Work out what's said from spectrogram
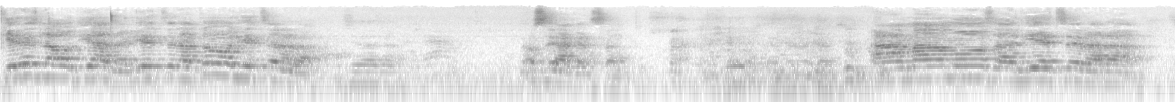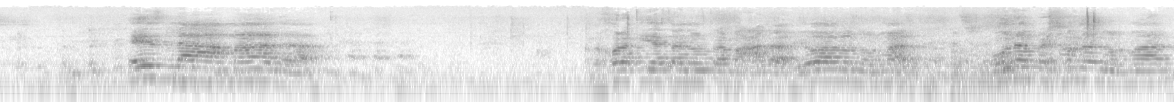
¿Quién es la odiada? ¿El Yetzerato o el Yetzerara? No se hagan santos. Amamos al Yetzerara. Es la amada. A lo mejor aquí ya está en otra amada. Yo hablo normal. Una persona normal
